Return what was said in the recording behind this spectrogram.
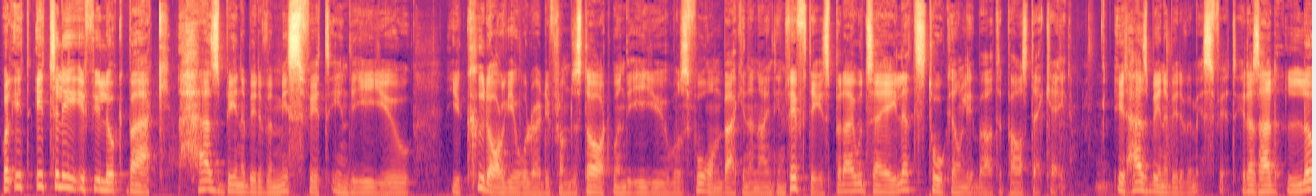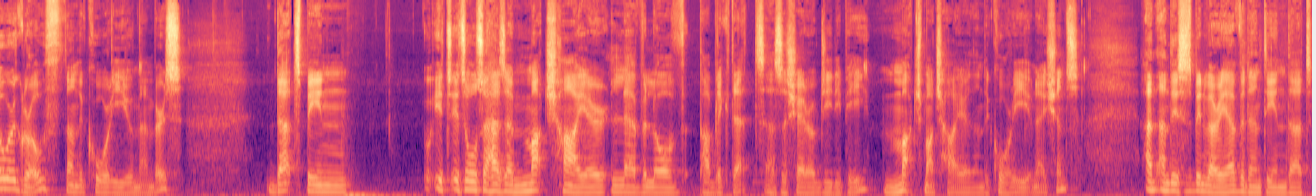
Well, it, Italy, if you look back, has been a bit of a misfit in the EU. You could argue already from the start when the EU was formed back in the 1950s, but I would say let's talk only about the past decade. Mm. It has been a bit of a misfit. It has had lower growth than the core EU members. That's been. It, it also has a much higher level of public debt as a share of GDP, much, much higher than the core EU nations. And, and, this has been very evident in that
